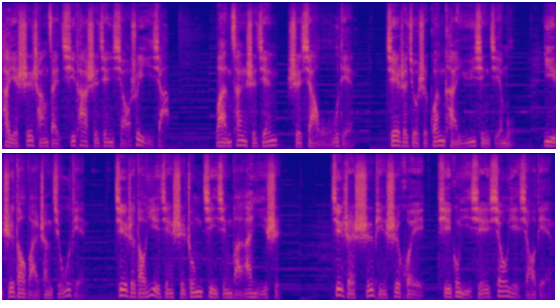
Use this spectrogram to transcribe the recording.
她也时常在其他时间小睡一下。晚餐时间是下午五点，接着就是观看娱性节目，一直到晚上九点，接着到夜间室中进行晚安仪式。接着，食品室会提供一些宵夜小点。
